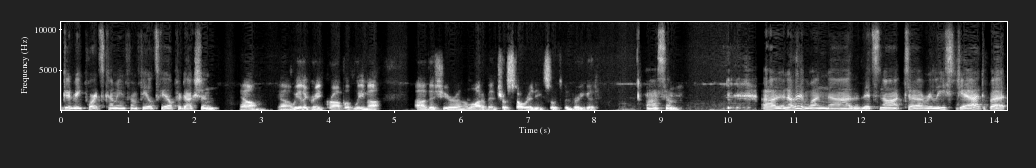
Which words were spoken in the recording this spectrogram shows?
good reports coming from field scale production. Yeah, yeah, we had a great crop of Lima uh, this year and a lot of interest already, so it's been very good. Awesome. Uh, another one, uh, it's not uh, released yet, but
